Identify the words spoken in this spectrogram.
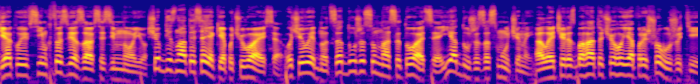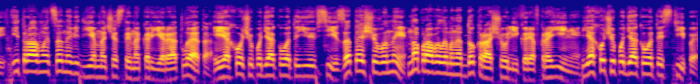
Дякую всім, хто зв'язався зі мною, щоб дізнатися, як я почуваюся. Очевидно, це дуже сумна ситуація. Я дуже засмучений. Але через багато чого я пройшов у житті, і травми це невід'ємна частина кар'єри атлета. І я хочу подякувати UFC за те, що вони направили мене до кращого лікаря в країні. Я хочу подякувати Стіпе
